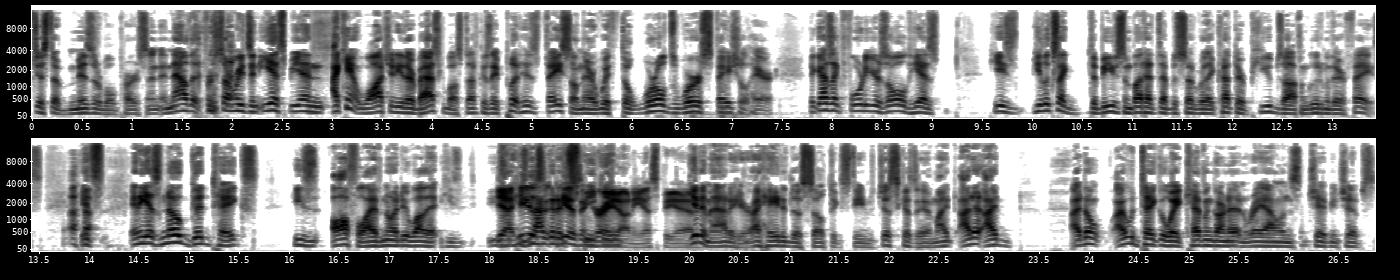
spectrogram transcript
just a miserable person. And now that for some reason ESPN, I can't watch any of their basketball stuff because they put his face on there with the world's worst facial hair. The guy's like forty years old. He has. He's he looks like the Beavis and Buttheads episode where they cut their pubes off and glued them to their face. It's and he has no good takes. He's awful. I have no idea why that he's, he's Yeah, he's not good at he isn't speaking. great on ESPN. Get him out of here. I hated those Celtics teams just because of him. I, I, I, I don't. I would take away Kevin Garnett and Ray Allen's championships,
